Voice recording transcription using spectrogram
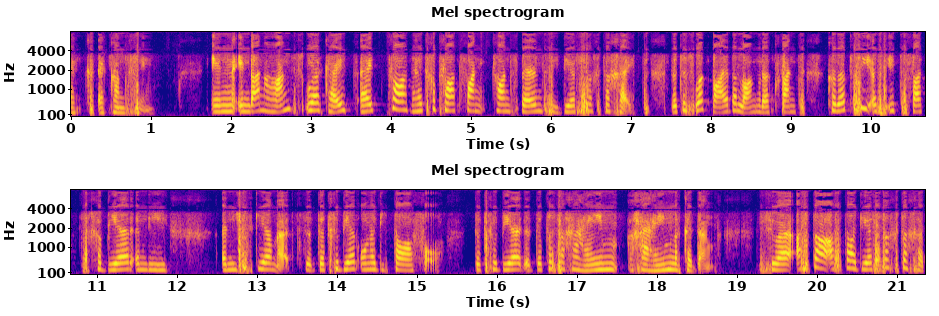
Ek ek kan sien. En en dan Hans ook hy hy praat hy het gepraat van transparency, deursigtigheid. Dit is ook baie belangrik want korrupsie is iets wat gebeur in die in die skemer. Dit, dit gebeur onder die tafel. Dit gebeur dit is 'n geheim geheimlike ding. So as daar as daar deursigtigheid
